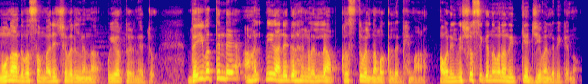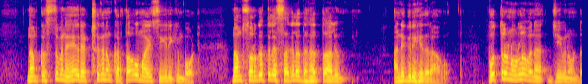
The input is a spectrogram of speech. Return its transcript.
മൂന്നാം ദിവസം മരിച്ചവരിൽ നിന്ന് ഉയർത്തെഴുന്നേറ്റു. ദൈവത്തിന്റെ ആത്മീയ അനുഗ്രഹങ്ങളെല്ലാം ക്രിസ്തുവിൽ നമുക്ക് ലഭ്യമാണ്. അവനിൽ വിശ്വസിക്കുന്നവന് നിത്യജീവൻ ലഭിക്കുന്നു. നാം ക്രിസ്തുവിനെ രക്ഷകനും കർത്താവുമായി സ്വീകരിക്കുമ്പോൾ നാം സ്വർഗത്തിലെ സകല ധനത്താലും അനുഗ്രഹീതരാകും. പുത്രനുള്ളവന് ജീവനുണ്ട്.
